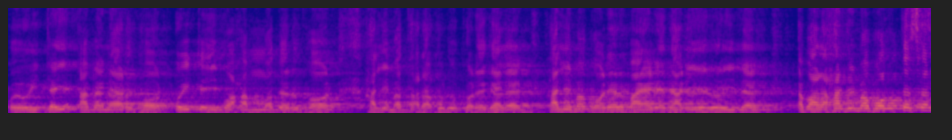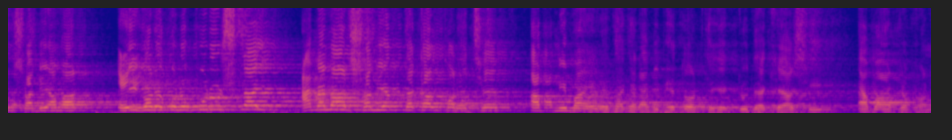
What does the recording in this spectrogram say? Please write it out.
ওই- ওইটাই আমেনার ঘর, ওইটাই মোহাম্মদের ঘর। হালিমা তাড়াহুড়ো করে গেলেন। হালিমা ঘরের বাইরে দাঁড়িয়ে রইলেন। এবার হালিমা বলতেছেন, স্বামী আমার, এই ঘরে কোনো পুরুষ নাই। আমেনার স্বামী এত্তাকাল করেছে। আপনি বাইরে থাকেন, আমি ভেতর থেকে একটু দেখে আসি। আবার যখন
